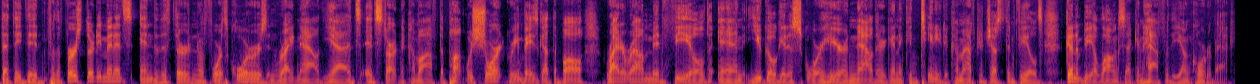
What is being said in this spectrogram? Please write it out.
that they did for the first 30 minutes into the third and the fourth quarters? And right now, yeah, it's it's starting to come off. The punt was short. Green Bay's got the ball right around midfield, and you go get a score here. And now they're going to continue to come after Justin Fields. Going to be a long second half for the young quarterback.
